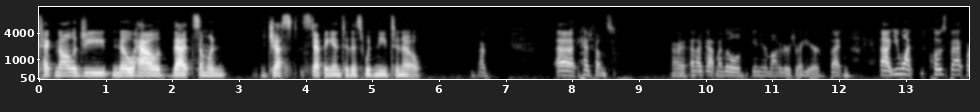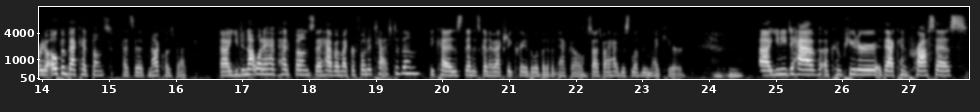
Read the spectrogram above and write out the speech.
technology, know how that someone just stepping into this would need to know? Okay. Uh, headphones. All right, and I've got my little in-ear monitors right here. But uh, you want closed back or no open back headphones. That's it, not closed back. Uh, you do not want to have headphones that have a microphone attached to them because then it's going to actually create a little bit of an echo. So that's why I have this lovely mic here. Uh, you need to have a computer that can process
